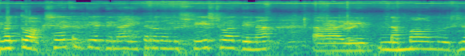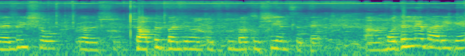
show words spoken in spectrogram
ಇವತ್ತು ಅಕ್ಷಯ ತೃತೀಯ ದಿನ, ಈ ಥರದೊಂದು ಶ್ರೇಷ್ಠವಾದ ದಿನ ಈ ನಮ್ಮ ಒಂದು ಜ್ಯುವೆಲ್ರಿ ಶೋ ಶಾಪಿಗೆ ಬಂದಿರುವಂಥದ್ದು ತುಂಬ ಖುಷಿ ಅನಿಸುತ್ತೆ. ಮೊದಲನೇ ಬಾರಿಗೆ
